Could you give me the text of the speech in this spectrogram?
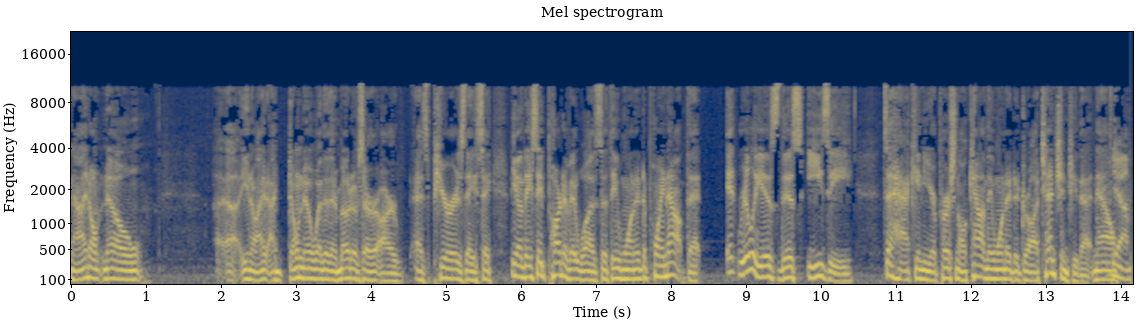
now I don't know. Uh, you know, I, I don't know whether their motives are, are as pure as they say. You know, they say part of it was that they wanted to point out that it really is this easy to hack into your personal account. They wanted to draw attention to that. Now, yeah,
